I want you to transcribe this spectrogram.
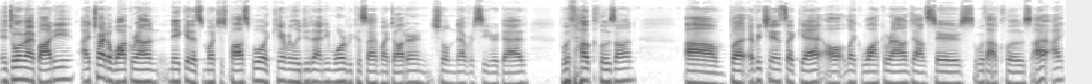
enjoy my body. I try to walk around naked as much as possible. I can't really do that anymore because I have my daughter and she'll never see her dad without clothes on. Um, but every chance I get, I'll like walk around downstairs without clothes. I, I,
